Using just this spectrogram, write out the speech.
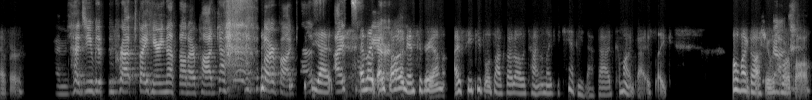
ever. Had you been prepped by hearing that on our podcast? our podcast. Yes. I And like I saw it on Instagram, I see people talk about it all the time. I'm like, it can't be that bad. Come on, guys. Like, oh my gosh, it was Yeah. horrible.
